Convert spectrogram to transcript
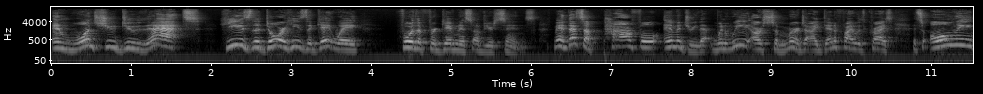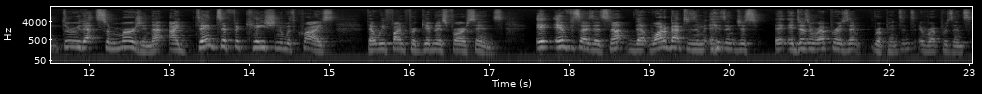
And once you do that, he is the door, he's the gateway for the forgiveness of your sins. Man, that's a powerful imagery that when we are submerged, identify with Christ, it's only through that submersion, that identification with Christ, that we find forgiveness for our sins. It emphasizes it's not that water baptism isn't just, it, it doesn't represent repentance, it represents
